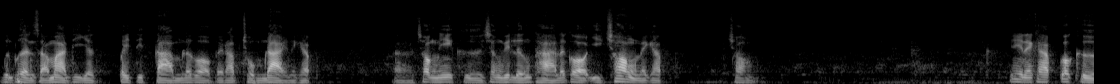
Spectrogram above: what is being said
เพื่อนๆสามารถที่จะไปติดตามแล้วก็ไปรับชมได้นะครับช่องนี้คือช่างวิทย์เหลืองทาแล้วก็อีกช่องนะครับช่อง นี่นะครับก็คือ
